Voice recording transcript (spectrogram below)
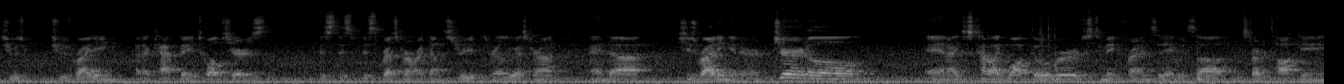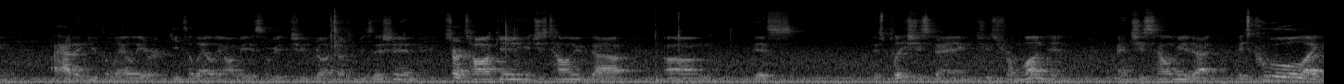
She was she was writing at a cafe, 12 chairs, this this this restaurant right down the street, Israeli restaurant, and uh, she's writing in her journal. And I just kind of like walked over just to make friends, "Hey, what's up?" And we started talking. I had a ukulele or a guitarlele on me, so we, she realized I was a musician. We talking, and she's telling me about um, this this place she's staying. She's from London, and she's telling me that it's cool. Like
